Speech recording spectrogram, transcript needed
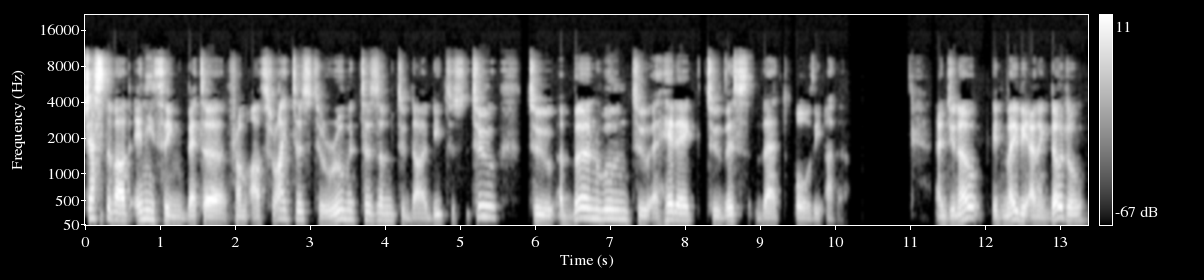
just about anything better from arthritis to rheumatism to diabetes 2 to a burn wound to a headache to this, that, or the other. And you know, it may be anecdotal,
